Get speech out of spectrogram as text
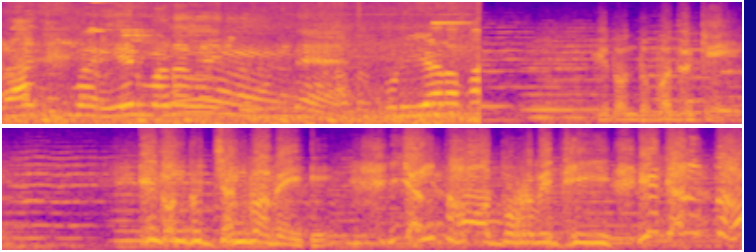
ರಾಜ್ಕುಮಾರ್ ಏನ್ ಮಾಡಲ್ಲ ಮುಂದೆ ಇದೊಂದು ಬದುಕಿ. ಇದೊಂದು ಜನ್ಮವೇ. ಎಂತಹ ದುರ್ವಿಧಿ ಇದೆಂತಹ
